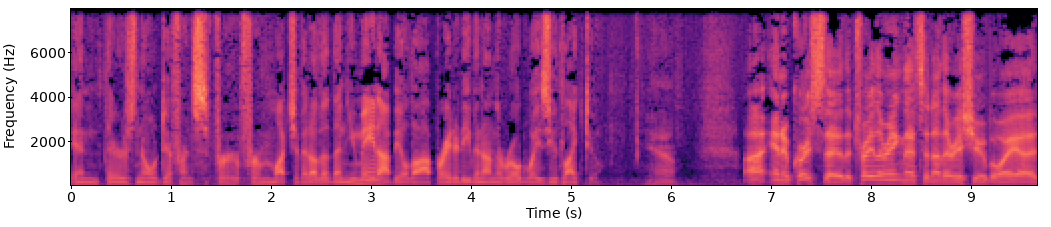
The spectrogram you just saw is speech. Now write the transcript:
and there's no difference for for much of it other than you may not be able to operate it even on the roadways you'd like to. Yeah. Uh, and of course, uh, the trailering, that's another issue. Boy, uh,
